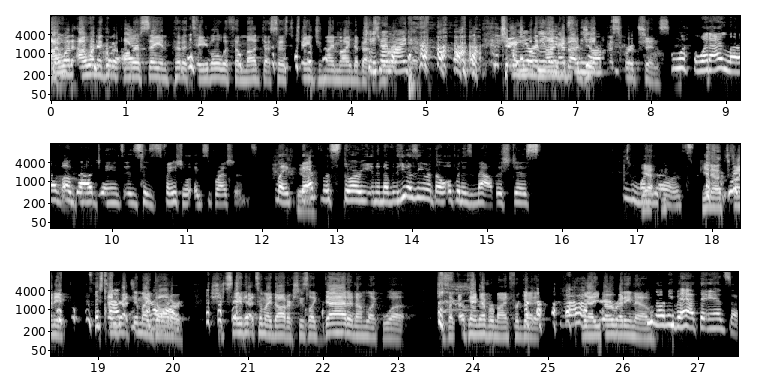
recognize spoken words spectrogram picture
I want I want to go to RSA and put a table with a mug that says "Change my mind about Change my job- mind. change my mind about meme. job descriptions." What what I love about James is his facial expressions. Like Yeah. that's a story in and of it. He doesn't even though open his mouth. It's just One Yeah. of those. You know, it's funny. The say that to my daughter. She say that to my daughter. She's like, "Dad," and I'm like, "What?" She's like, "Okay, never mind. Forget it." Yeah, you already know. You don't even have to answer.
